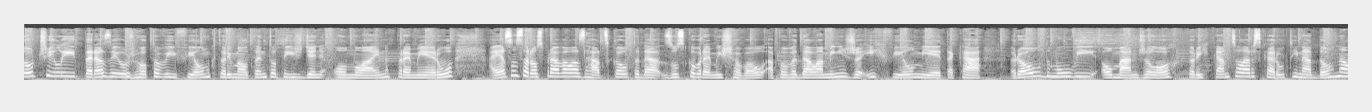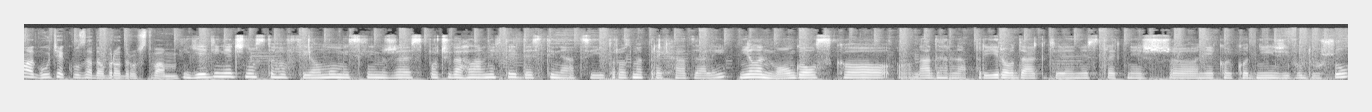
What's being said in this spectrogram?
točili, teraz je už hotový film, ktorý mal tento týždeň online premiéru. A ja som sa rozprávala s Hackou, teda Zuzkou Remišovou a povedala mi, že ich film je taká road movie o manželoch, ktorých kancelárska rutina dohnala k úteku za dobrodružstvom. Jedinečnosť toho filmu myslím, že spočíva hlavne v tej destinácii, ktorú sme prechádzali. Nielen Mongolsko, nádherná príroda, kde nestretneš niekoľko dní živú dušu,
